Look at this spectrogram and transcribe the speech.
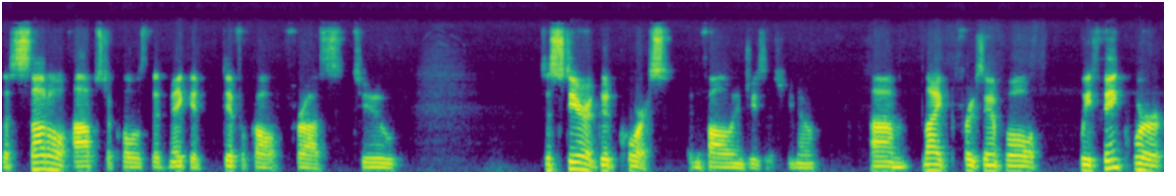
the subtle obstacles that make it difficult for us to to steer a good course in following Jesus. You know, um, like for example, we think we're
